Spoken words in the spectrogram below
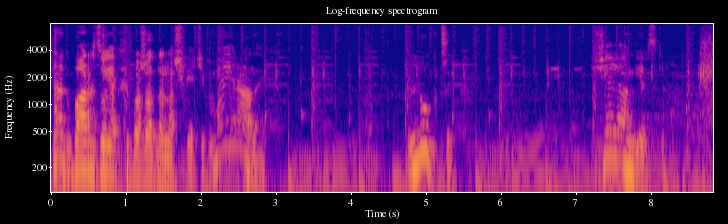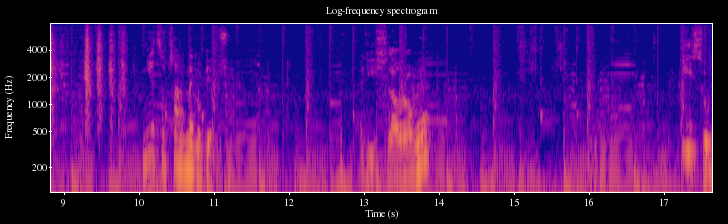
tak bardzo, jak chyba żadna na świecie. Majeranek, lubczyk, ziele angielskie, nieco czarnego pieprzu, liść laurowy i sól.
